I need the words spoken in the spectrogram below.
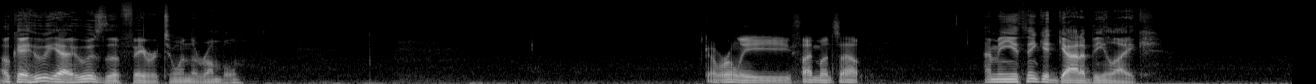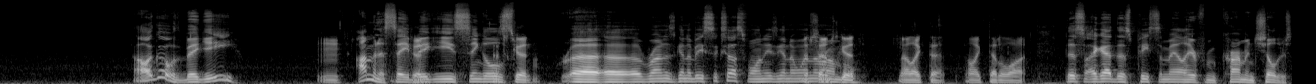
Okay, who? Yeah, who is the favorite to win the Rumble? God, we're only five months out. I mean, you think it got to be like. I'll go with Big E. Mm. I'm going to say Good. Big E's singles That's good. Uh, uh, run is going to be successful, and he's going to win That the sounds Rumble. good. I like that. I like that a lot. This I got this piece of mail here from Carmen Childers.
